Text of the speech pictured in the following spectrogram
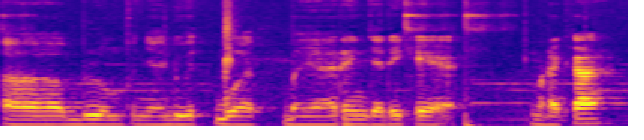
uh, belum punya duit buat bayarin. Jadi kayak mereka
